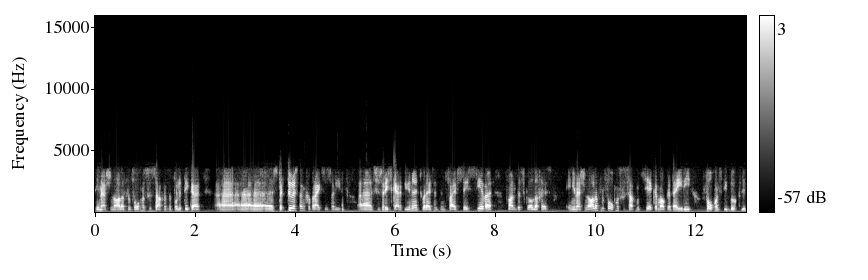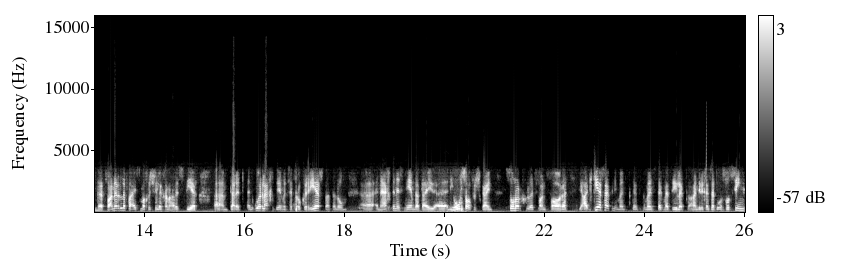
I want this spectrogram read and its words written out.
die nasionale vervolgingsgesag as 'n politieke uh uh, uh struktuursting gebruik soos wat die uh soos wat die skerp Junie in 2005 6 7 van beskuldig is en die nasionale vervolgingsgesag moet seker maak dat hy hierdie volgens die boek doen. Dat wanneer hulle vir Ysmagashule gaan arresteer, um, dat dit in oorleg gebeur met sy prokureurs dat hulle hom uh, in hegtenis neem dat hy uh, in die hof sal verskyn sonder groot vanvare. Die keersy van die minste minste natuurlik Hendrik is dat ons wil sien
